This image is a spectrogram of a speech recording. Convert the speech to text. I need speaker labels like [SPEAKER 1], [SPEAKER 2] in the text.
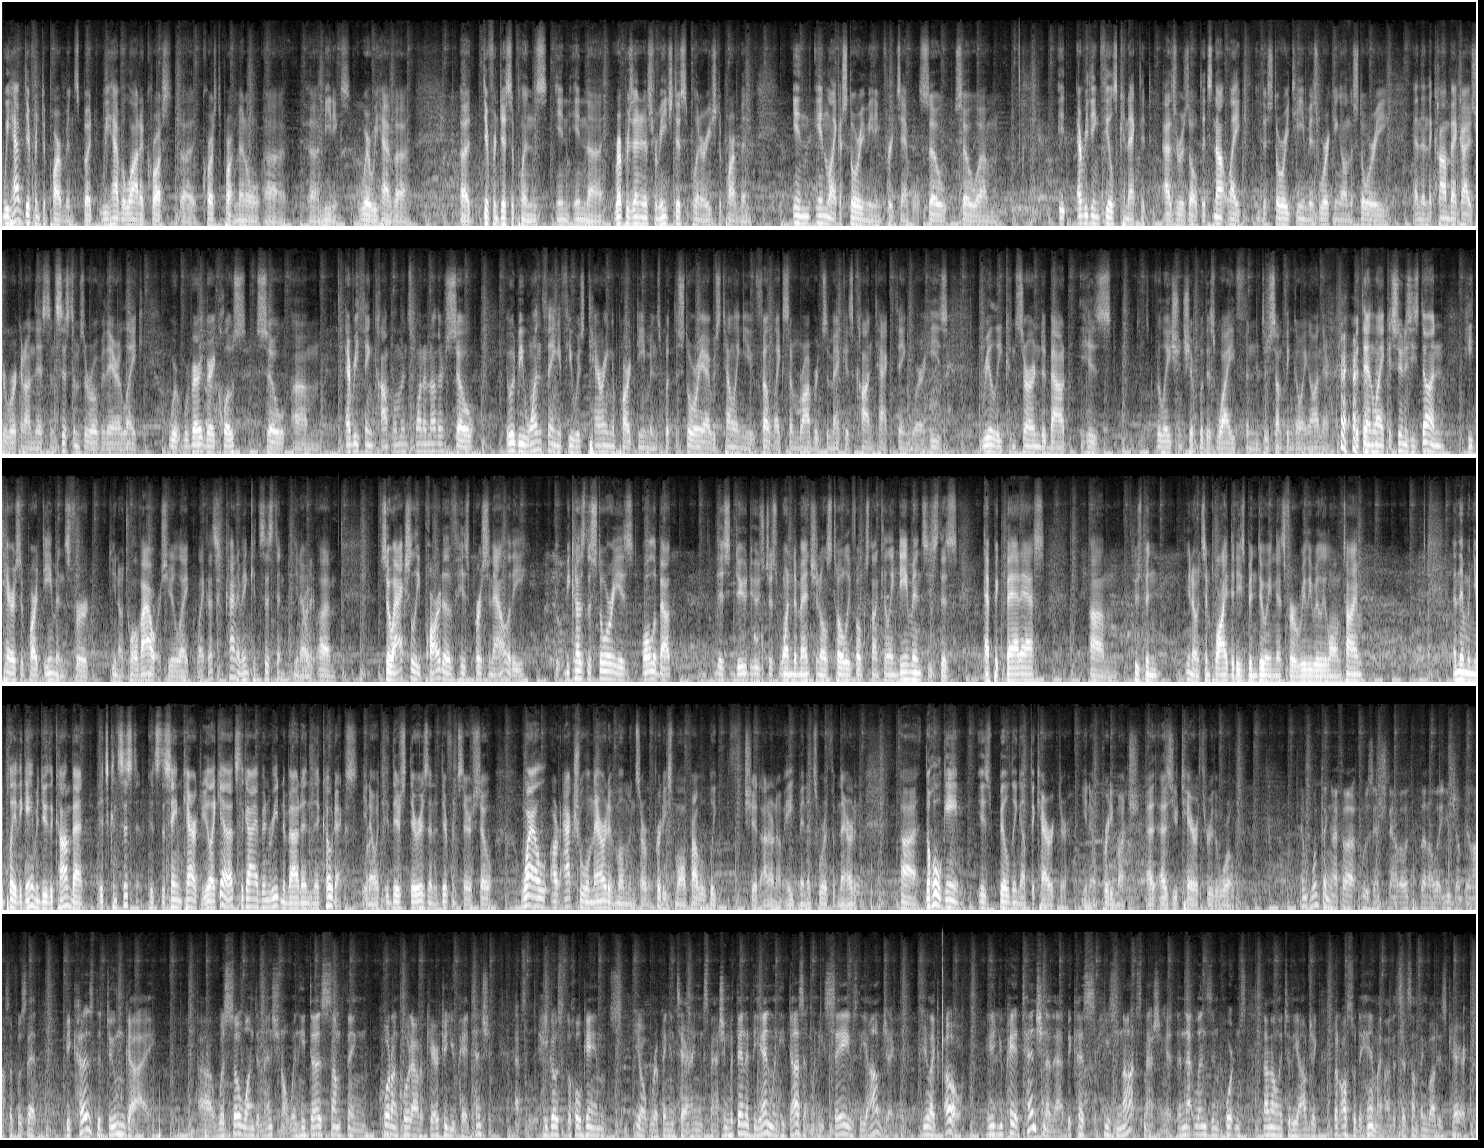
[SPEAKER 1] We have different departments, but we have a lot of cross uh, cross departmental uh, uh, meetings where we have uh, uh, different disciplines in in uh, representatives from each discipline or each department in in like a story meeting, for example. So so. Um, it, everything feels connected as a result. It's not like the story team is working on the story and then the combat guys are working on this and systems are over there. Like we're, we're very, very close. So um, everything complements one another. So it would be one thing if he was tearing apart demons, but the story I was telling you felt like some Robert Zemeckis contact thing where he's really concerned about his relationship with his wife and there's something going on there. but then like as soon as he's done, he tears apart demons for, you know, 12 hours. You're like like that's kind of inconsistent, you know.
[SPEAKER 2] Right.
[SPEAKER 1] Um, so actually part of his personality because the story is all about this dude who's just one-dimensional, is totally focused on killing demons. He's this epic badass um, who's been, you know, it's implied that he's been doing this for a really, really long time. And then when you play the game and do the combat, it's consistent. It's the same character. You're like, yeah, that's the guy I've been reading about in the Codex. You know, it, it- there's there isn't a difference there. So while our actual narrative moments are pretty small, probably shit, I don't know, eight minutes worth of narrative. Uh, the whole game is building up the character, you know, pretty much as, as you tear through the world.
[SPEAKER 2] And one thing I thought was interesting, then I'll let you jump in, Asif, was that because the Doom guy uh, was so one-dimensional, when he does something quote-unquote out of character, you pay attention.
[SPEAKER 1] Absolutely.
[SPEAKER 2] He goes through the whole game, you know, ripping and tearing and smashing, but then at the end, when he doesn't, when he saves the object, you're like, oh, you, you pay attention to that because he's not smashing it, and that lends importance not only to the object, but also to him. I thought it said something about his character.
